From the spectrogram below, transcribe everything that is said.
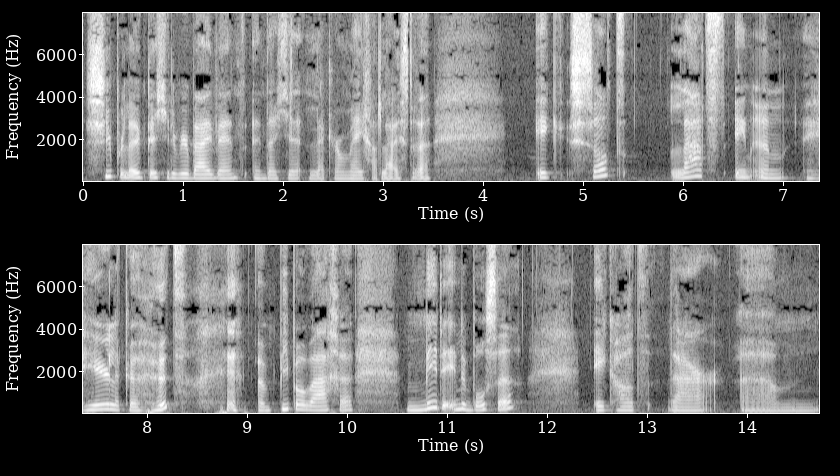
Super leuk dat je er weer bij bent en dat je lekker mee gaat luisteren. Ik zat laatst in een heerlijke hut, een pipowagen, midden in de bossen. Ik had daar um,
